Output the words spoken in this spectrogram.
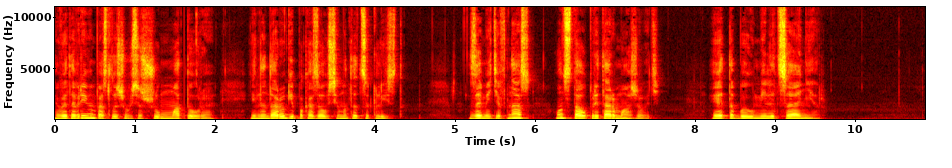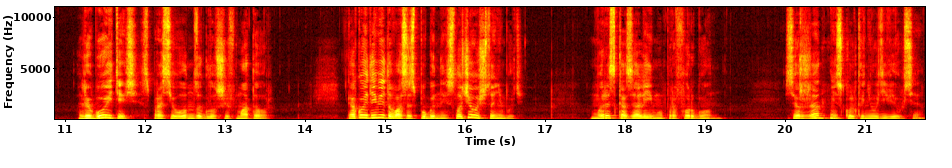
В это время послышался шум мотора, и на дороге показался мотоциклист. Заметив нас, он стал притормаживать. Это был милиционер. «Любуетесь?» – спросил он, заглушив мотор. «Какой-то вид у вас испуганный. Случилось что-нибудь?» Мы рассказали ему про фургон. Сержант нисколько не удивился.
